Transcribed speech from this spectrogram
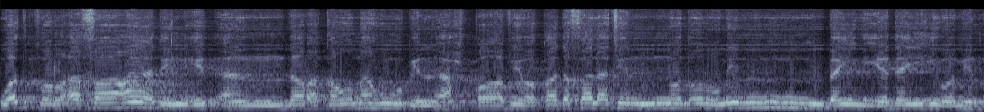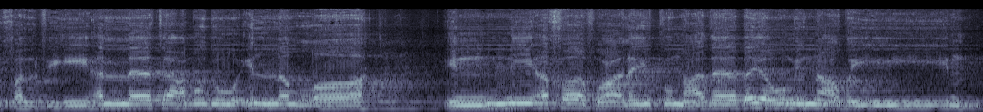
واذكر أخا عاد إذ أنذر قومه بالاحقاف وقد خلت النذر من بين يديه ومن خلفه ألا تعبدوا إلا الله. إني أخاف عليكم عذاب يوم عظيم.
